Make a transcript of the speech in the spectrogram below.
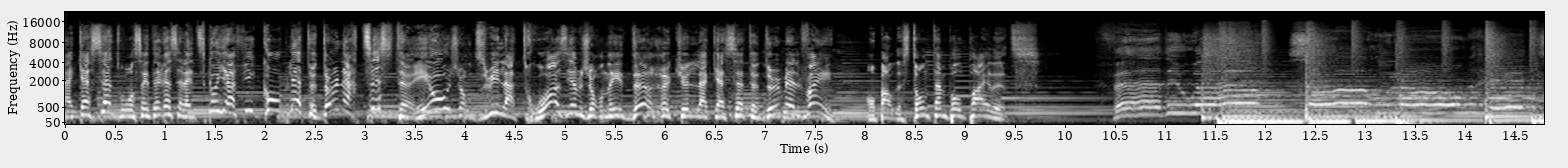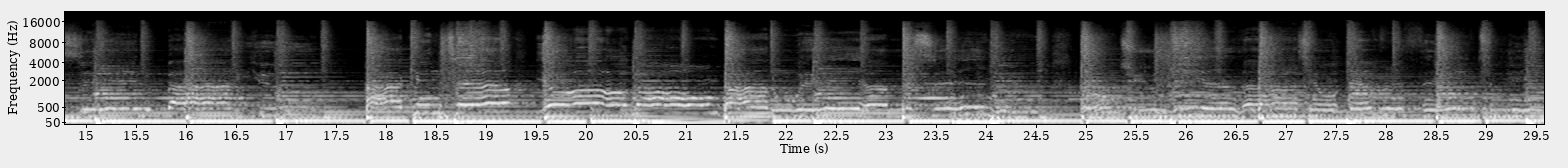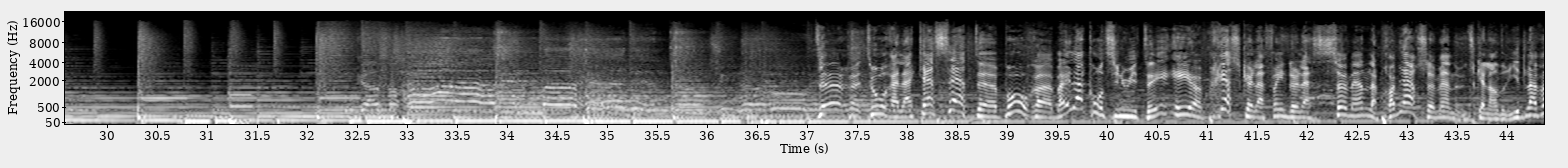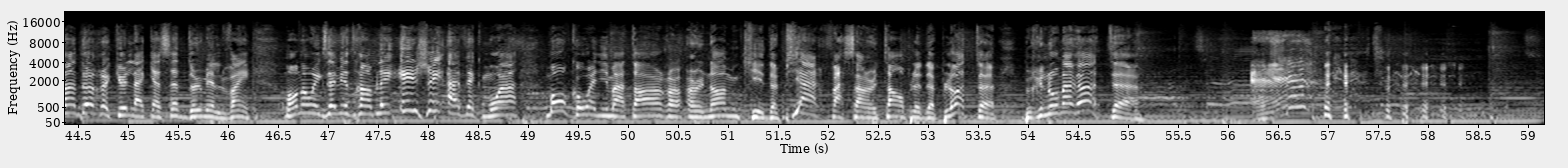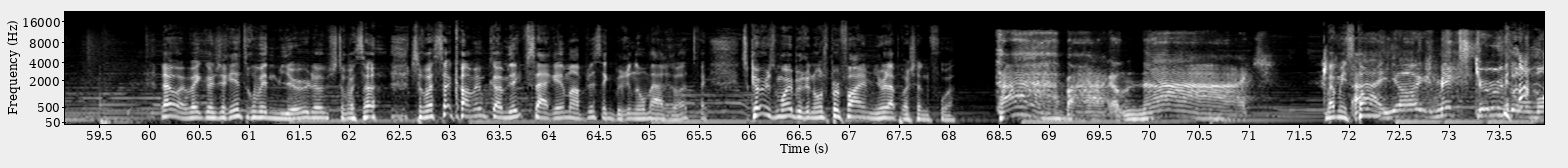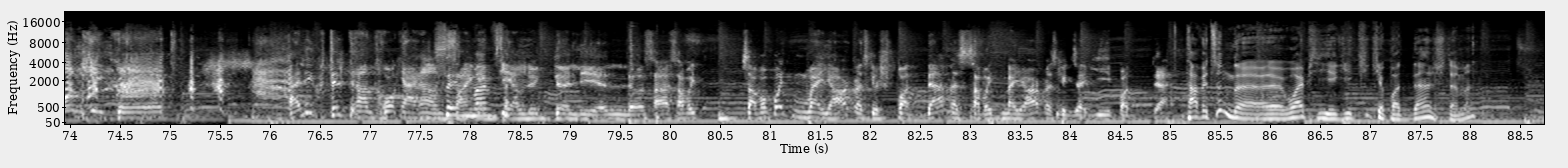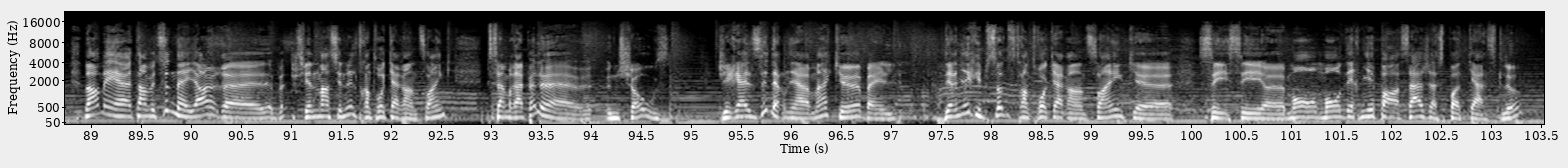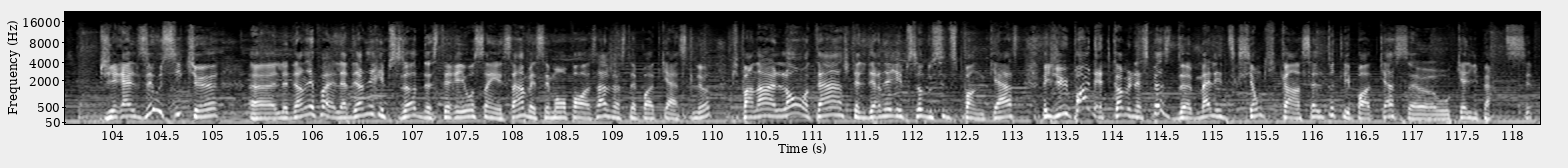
la cassette où on s'intéresse à la discographie complète d'un artiste. Et aujourd'hui, la troisième journée de Recul la cassette 2020. On parle de Stone Temple Pilots. À la cassette pour euh, ben, la continuité et euh, presque la fin de la semaine, la première semaine du calendrier de l'Avent de Recul la cassette 2020. Mon nom est Xavier Tremblay et j'ai avec moi mon co-animateur, euh, un homme qui est de pierre face à un temple de plot, Bruno Marotte. Hein? Ah ouais, ouais, que j'ai rien trouvé de mieux, là. Je trouvais ça, je trouvais ça quand même comique, puis ça rime en plus avec Bruno Marotte. Fait, excuse-moi, Bruno, je peux faire mieux la prochaine fois. Tabarnak! Ben, mais c'est ton- Aïe, aïe, je m'excuse au monde qui écoute. Allez écouter le C'est 3345 de même, avec Pierre-Luc Delisle. Là. Ça, ça va être, ça va pas être meilleur parce que je suis pas dedans, mais ça va être meilleur parce que Xavier est pas dedans. T'en veux-tu une. euh, ouais, puis qui qui a pas dedans, justement? Non, mais euh, t'en veux-tu une meilleure? euh, tu viens de mentionner le 3345, puis ça me rappelle euh, une chose. J'ai réalisé dernièrement que, ben, le dernier épisode du 3345, euh, c'est mon, mon dernier passage à ce podcast-là. J'ai réalisé aussi que le, dernier, le dernier épisode de Stéréo 500, ben, c'est mon passage à ce podcast-là. Puis pendant longtemps, j'étais le dernier épisode aussi du podcast. J'ai eu peur d'être comme une espèce de malédiction qui cancelle tous les podcasts auxquels il participe.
